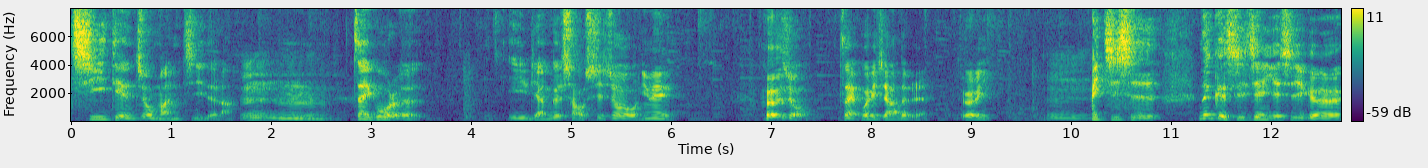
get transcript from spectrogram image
七点就蛮挤的啦。嗯嗯，再过了一两个小时就因为。喝酒再回家的人而已。嗯，哎，其实那个时间也是一个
